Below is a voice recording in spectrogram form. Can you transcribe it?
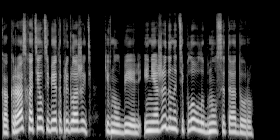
Как раз хотел тебе это предложить, кивнул Биэль и неожиданно тепло улыбнулся Теодору.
